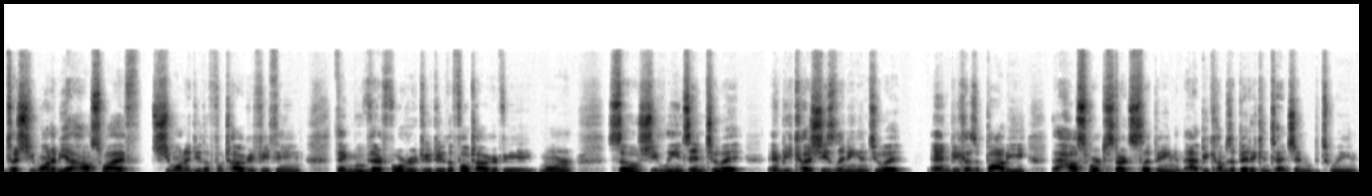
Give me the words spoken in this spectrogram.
does she want to be a housewife? She want to do the photography thing? They move there for her to do the photography more. So she leans into it. And because she's leaning into it, and because of Bobby, the housework starts slipping, and that becomes a bit of contention between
